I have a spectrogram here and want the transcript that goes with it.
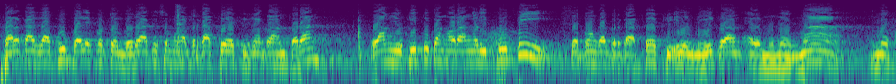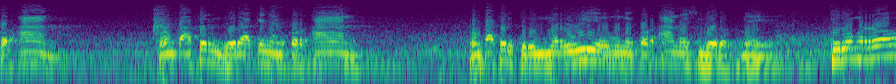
Bal kadzabu balik padha nggorake semua kabar kabeh bima kelawan barang lam yukitu kang orang ngeliputi sapa kabar kabeh bi ilmi kan ilmu ma ilmu Quran. Wong kafir nggorake yang Quran. Wong kafir durung ilmu Quran wis ngorohne. Durung ngeroh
